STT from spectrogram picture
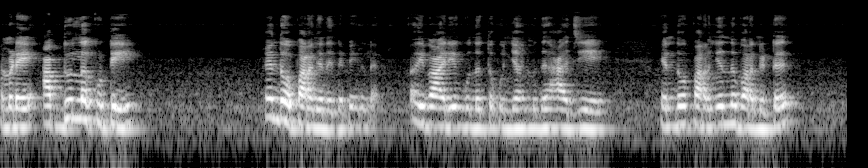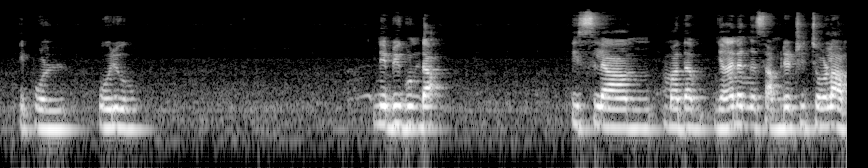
നമ്മുടെ അബ്ദുള്ള കുട്ടി എന്തോ പറഞ്ഞതിന്റെ പേരിൽ. ഈ വാര്യം കുന്നത്ത് കുഞ്ഞഹമ്മദ് ഹാജിയെ എന്തോ പറഞ്ഞെന്ന് പറഞ്ഞിട്ട് ഇപ്പോൾ ഒരു നബിഗുണ്ട ഇസ്ലാം മതം ഞാനങ്ങ് സംരക്ഷിച്ചോളാം.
